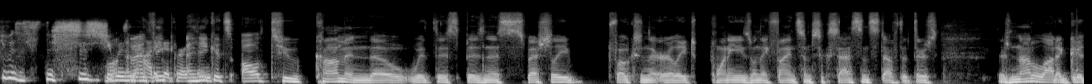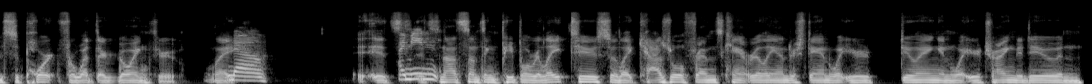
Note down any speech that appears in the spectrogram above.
she was, she well, was not think, a good person. I think it's all too common though with this business, especially folks in their early 20s when they find some success and stuff that there's, there's not a lot of good support for what they're going through. Like, no, it's I mean, it's not something people relate to. So like casual friends can't really understand what you're doing and what you're trying to do and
